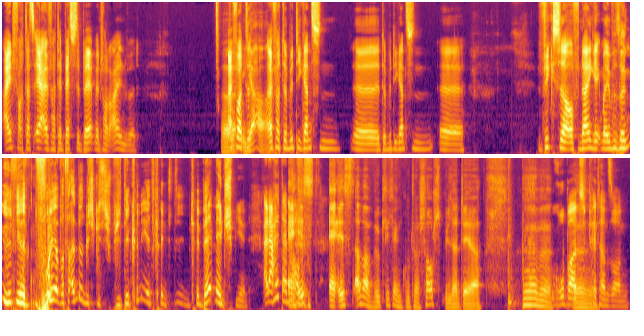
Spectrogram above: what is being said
einfach, dass er einfach der beste Batman von allen wird. Äh, Einfach, ja. einfach damit die ganzen, äh, damit die ganzen äh, Wichser auf Nine Gag mal immer sagen, "Äh, wir hatten vorher was anderes gespielt, dann kann er jetzt kein, kein Batman spielen. Alter, halt dein er ist, er ist aber wirklich ein guter Schauspieler, der. Robert äh, Pattinson.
